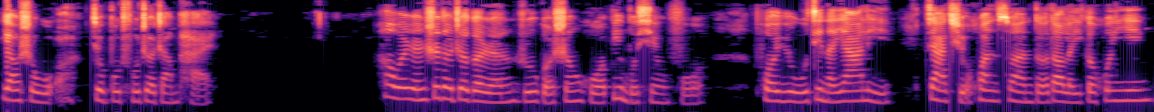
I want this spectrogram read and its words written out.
要是我就不出这张牌。好为人师的这个人，如果生活并不幸福，迫于无尽的压力，嫁娶换算得到了一个婚姻，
